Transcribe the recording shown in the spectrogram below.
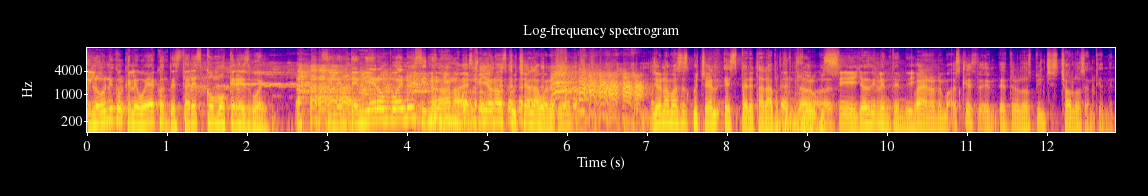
y lo único que le voy a contestar es ¿cómo crees, güey? Si le entendieron, bueno, y si no, No, ni no, modo. es que yo no escuché al abuelito. Yo nada más escuché el esperetarap. No, sí, yo sí lo entendí. Bueno, no, es que en- entre los pinches cholos se entienden.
